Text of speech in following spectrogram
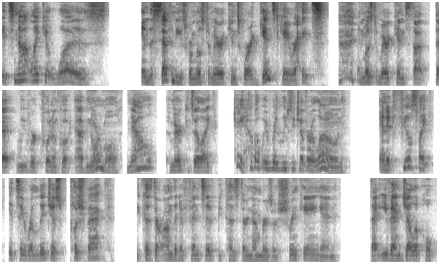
it's not like it was in the 70s when most Americans were against gay rights and most Americans thought that we were quote unquote abnormal, now Americans are like, hey, how about everybody leaves each other alone? And it feels like it's a religious pushback because they're on the defensive because their numbers are shrinking and that evangelical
